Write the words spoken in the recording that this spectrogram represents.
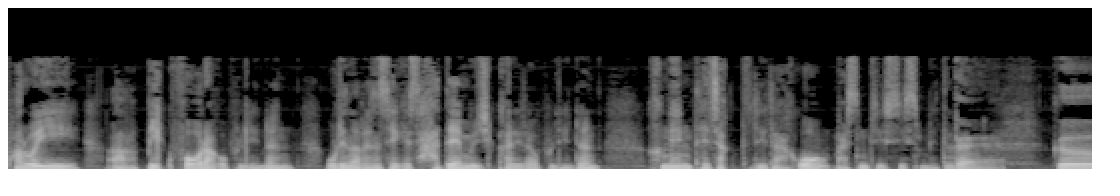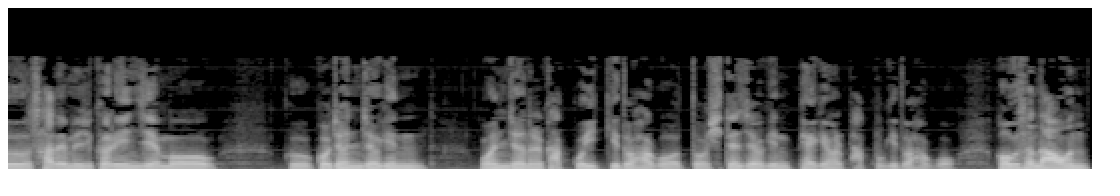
바로 이 아, 빅4라고 불리는 우리나라에서 세계 4대 뮤지컬이라고 불리는 흥행 대작들이라고 말씀드릴 수 있습니다. 네. 그 4대 뮤지컬이 이제 뭐 그 고전적인 원전을 갖고 있기도 하고 또 시대적인 배경을 바꾸기도 하고 거기서 나온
